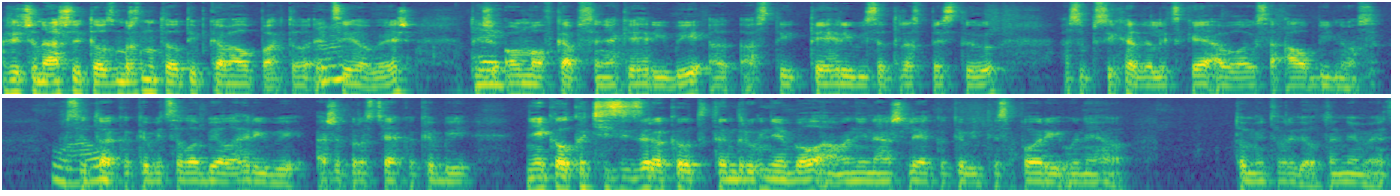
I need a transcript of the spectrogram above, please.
Že čo našli toho zmrznutého typka v Alpách, toho Eciho, vieš. Takže Hej. on mal v kapse nejaké hryby a, a tie hryby sa teraz pestujú a sú psychedelické a volajú sa albinos. A sú to Wow. ako keby celé biele hryby. A že proste ako keby niekoľko tisíc rokov tu ten druh nebol a oni našli ako keby tie spory u neho. To mi tvrdil ten Nemec.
